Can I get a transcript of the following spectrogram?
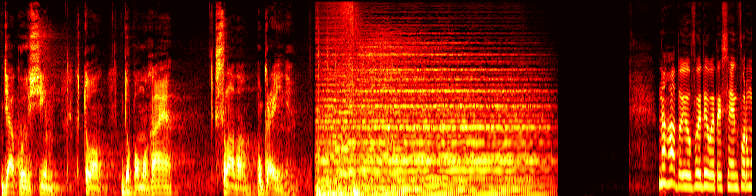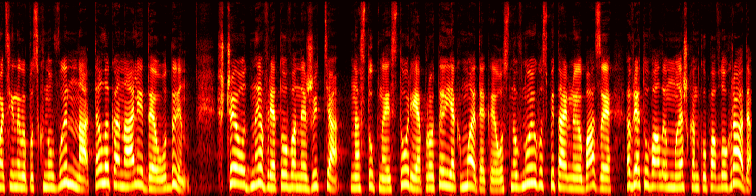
Дякую всім, хто допомагає. Слава Україні! Нагадую, ви дивитеся інформаційний випуск новин на телеканалі Д1. Ще одне врятоване життя. Наступна історія про те, як медики основної госпітальної бази врятували мешканку Павлограда.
